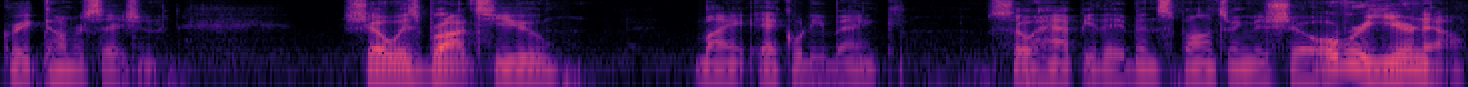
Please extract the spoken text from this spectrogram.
Great conversation. Show is brought to you by Equity Bank. So happy they've been sponsoring this show over a year now,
